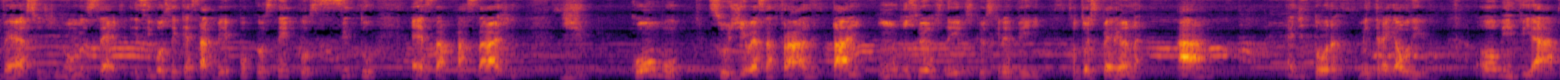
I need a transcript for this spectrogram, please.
verso de número 7. E se você quer saber, porque eu sempre cito essa passagem de como surgiu essa frase, está em um dos meus livros que eu escrevi. Só estou esperando a editora me entregar o livro. Ou me enviar,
